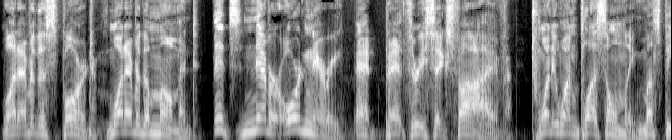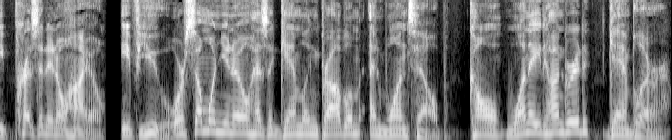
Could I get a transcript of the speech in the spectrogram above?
Whatever the sport, whatever the moment, it's never ordinary at Bet365. 21 plus only must be present in Ohio. If you or someone you know has a gambling problem and wants help, call 1-800-GAMBLER.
